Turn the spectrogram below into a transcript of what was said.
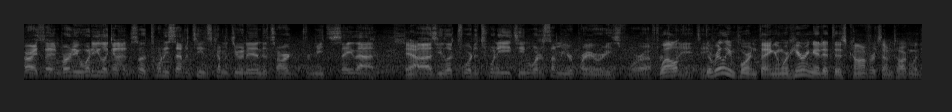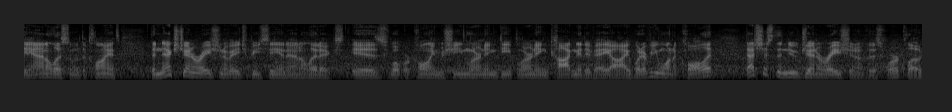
All right, so Bernie, what are you looking at? So 2017 is coming to an end. It's hard for me to say that. Yeah. Uh, as you look forward to 2018, what are some of your priorities for, uh, for Well, 2018? the really important thing, and we're hearing it at this conference, I'm talking with the analysts and with the clients, The next generation of HPC and analytics is what we're calling machine learning, deep learning, cognitive AI, whatever you want to call it. That's just the new generation of this workload.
